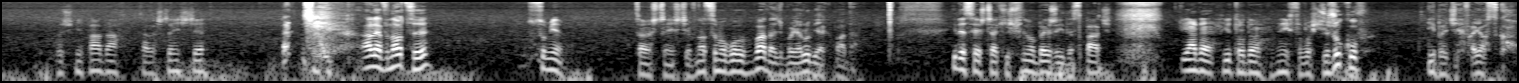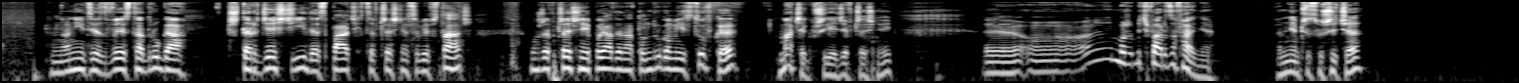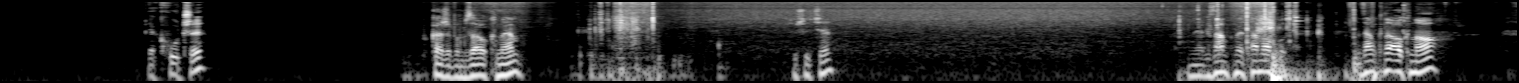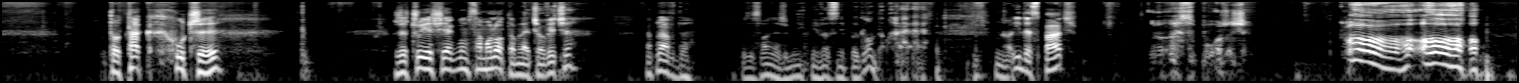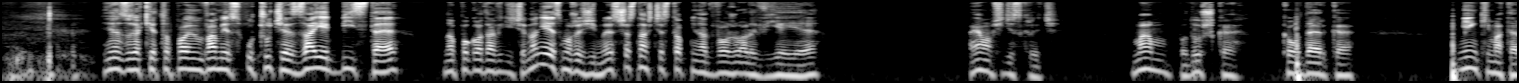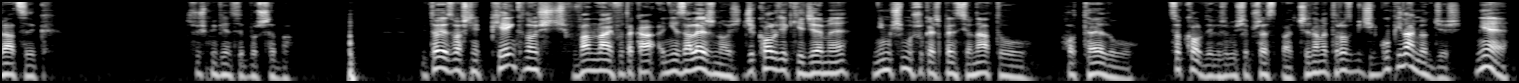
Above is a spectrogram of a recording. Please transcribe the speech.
deszcz nie pada, całe szczęście. Ale w nocy, w sumie całe szczęście, w nocy mogłoby padać, bo ja lubię jak pada. Idę sobie jeszcze jakiś film obejrzeć, idę spać. Jadę jutro do miejscowości Żuków i będzie fajosko. No nic, jest 22.40, idę spać, chcę wcześniej sobie wstać. Może wcześniej pojadę na tą drugą miejscówkę. Maciek przyjedzie wcześniej. Yy, o, może być bardzo fajnie. Nie wiem, czy słyszycie? Jak huczy. Pokażę wam za oknem. Słyszycie? No Jak zamknę samochód, zamknę okno, to tak huczy, że czuję się jakbym samolotem leciał, wiecie? Naprawdę. Pozasłania, żeby nikt mnie was nie podglądał. No, idę spać. O, położę się. O, o! Jezu, jakie to powiem wam jest uczucie zajebiste. No pogoda widzicie, no nie jest może zimno, jest 16 stopni na dworzu, ale wieje. A ja mam się gdzie skryć. Mam poduszkę, kołderkę, miękki materacyk. Coś mi więcej potrzeba. I to jest właśnie piękność van life'u, taka niezależność. Gdziekolwiek jedziemy, nie musimy szukać pensjonatu, hotelu, cokolwiek, żeby się przespać, czy nawet rozbić głupi namiot gdzieś. Nie.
